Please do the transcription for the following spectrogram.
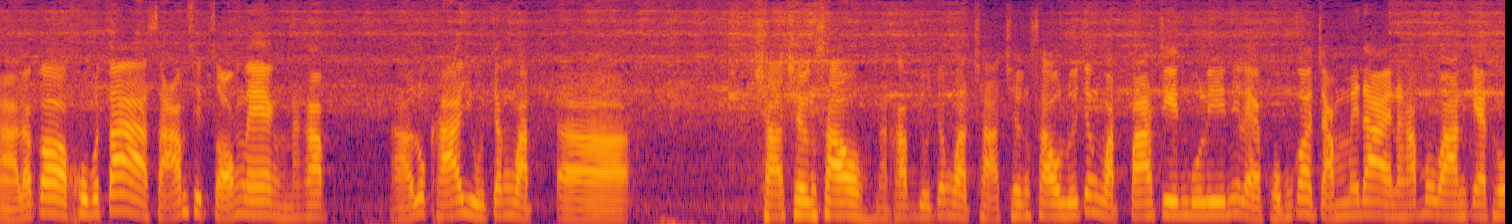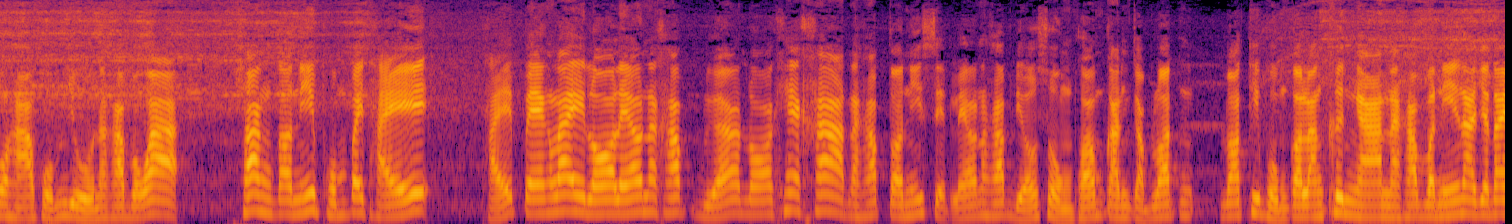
่าแล้วก็คูปต้า32 แรงนะครับอ่าลูกค้าอยู่จังหวัดอ่าฉะเชิงเซานะครับ อยู่จังหวัดฉะเชิงเซาหรือจังหวัดปราจีนบุรีนี่แหละผมก็จำไม่ได้นะครับ เมื่อวานแกโทรหาผมอยู่นะครับ บอกว่าช่างตอนนี้ผมไปไถไถแปลงไร่รอแล้วนะครับ เหลือรอแค่คาดนะครับ ตอนนี้เสร็จแล้วนะครับ เดี๋ยวส่งพร้อมกันกับล็อตล็อตที่ผมกำลังขึ้นงานนะครับ วันนี้น่าจะได้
